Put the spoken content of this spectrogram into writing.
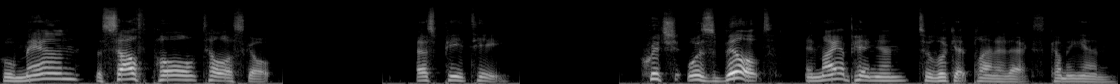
who man the South Pole Telescope, SPT, which was built in my opinion, to look at Planet X coming in.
